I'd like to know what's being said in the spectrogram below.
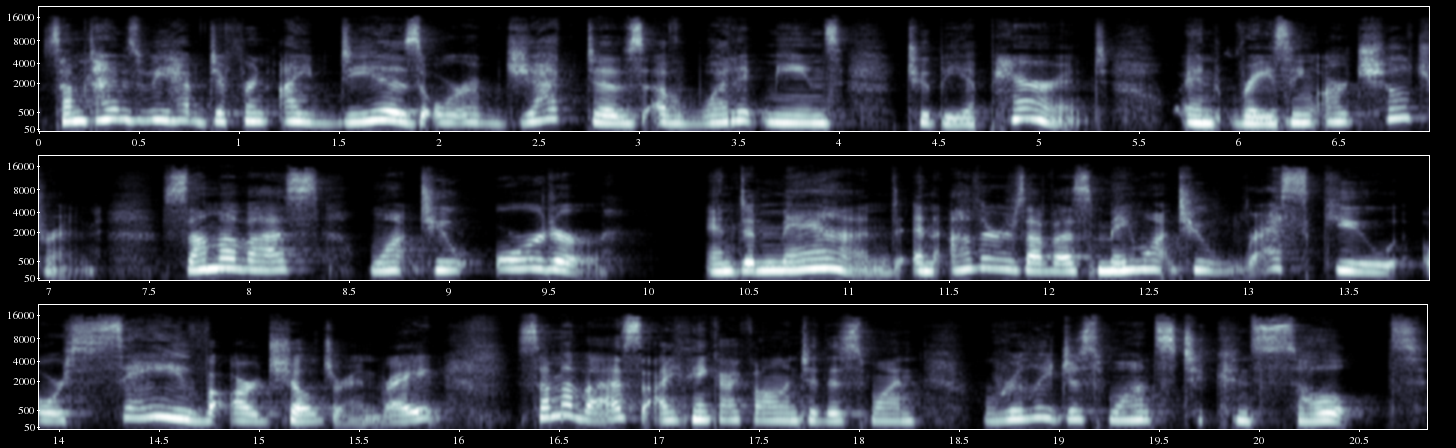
Sometimes we have different ideas or objectives of what it means to be a parent and raising our children. Some of us want to order and demand. And others of us may want to rescue or save our children, right? Some of us, I think I fall into this one, really just wants to consult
